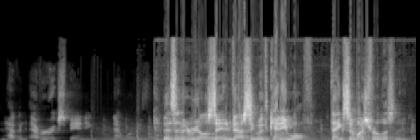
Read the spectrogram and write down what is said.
and have an ever expanding net worth. This has been Real Estate Investing with Kenny Wolf. Thanks so much for listening.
